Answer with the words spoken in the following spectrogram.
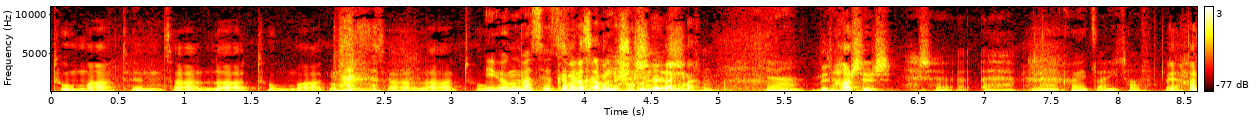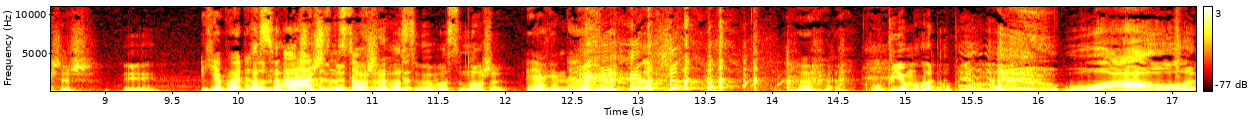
Tomatensalat, Tomatensalat, Tomaten. Nee, irgendwas jetzt Können wir das einfach irgendwie eine Stunde Haschisch. lang machen? Ja. Mit Haschisch. Hasche, äh, na, komm ich jetzt auch nicht drauf. Ja, Haschisch. Ey. Ich habe heute Hast so du ein Ah, Haschisch das in der Tasche, hast du immer was zu Nasche. Ja, genau. Opium haut Opium. Wow.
